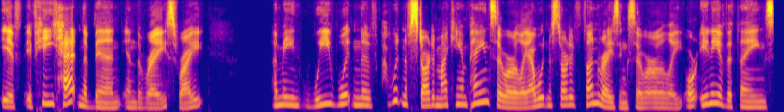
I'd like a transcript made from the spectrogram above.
if if he hadn't have been in the race, right? I mean, we wouldn't have. I wouldn't have started my campaign so early. I wouldn't have started fundraising so early, or any of the things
